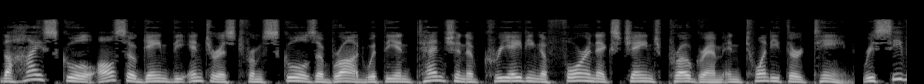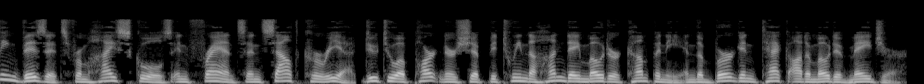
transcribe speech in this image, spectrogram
The high school also gained the interest from schools abroad with the intention of creating a foreign exchange program in 2013, receiving visits from high schools in France and South Korea due to a partnership between the Hyundai Motor Company and the Bergen Tech Automotive Major.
